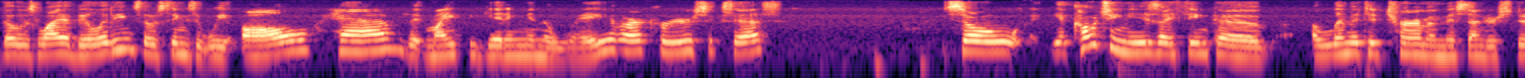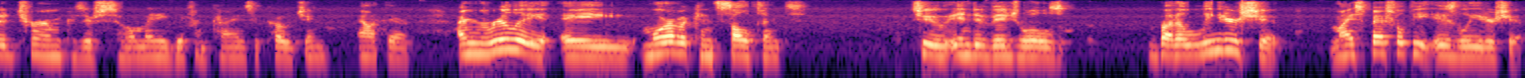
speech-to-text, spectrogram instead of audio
those liabilities, those things that we all have that might be getting in the way of our career success. So, yeah, coaching is, I think, a, a limited term, a misunderstood term, because there's so many different kinds of coaching out there. I'm really a more of a consultant to individuals, but a leadership. My specialty is leadership.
